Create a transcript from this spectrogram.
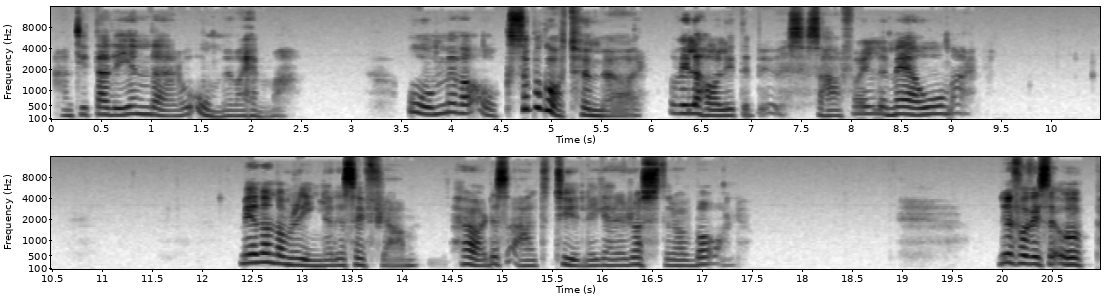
Han tittade in där och Omme var hemma. Omme var också på gott humör och ville ha lite bus så han följde med Omar. Medan de ringlade sig fram hördes allt tydligare röster av barn. Nu får vi se upp,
